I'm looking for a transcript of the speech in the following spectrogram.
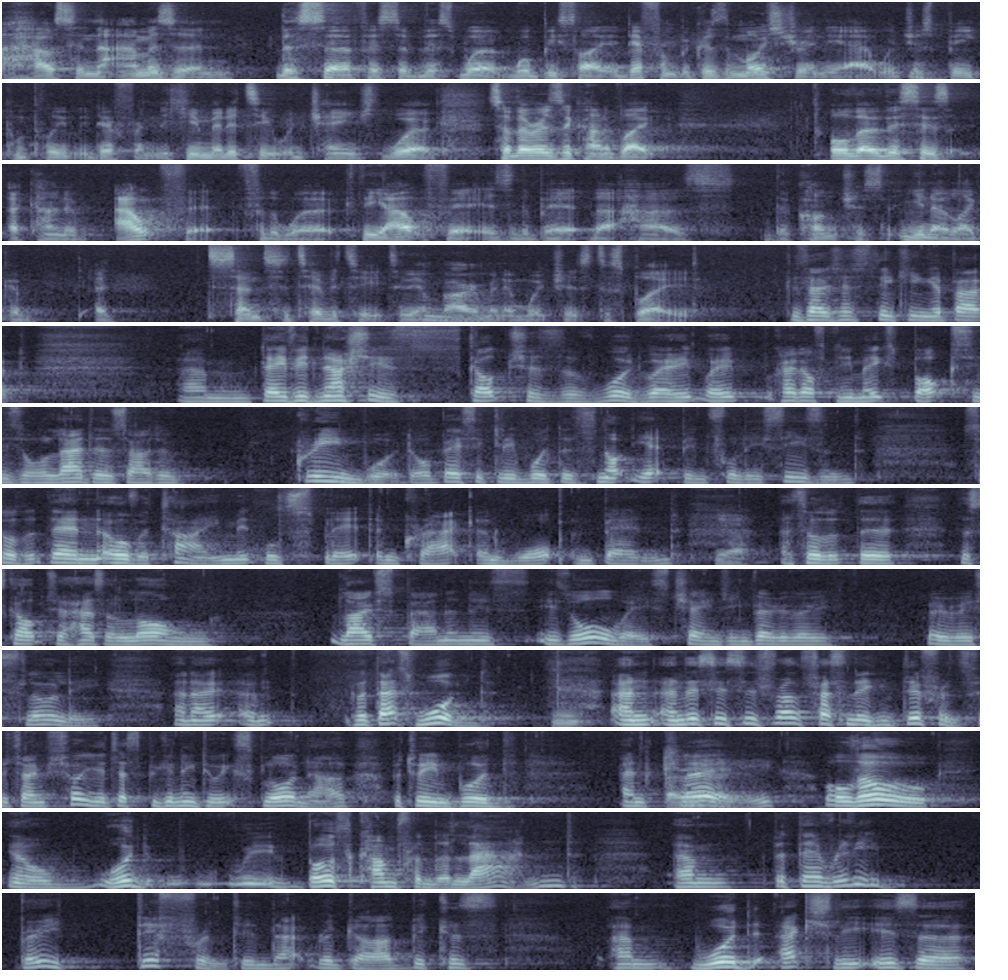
a house in the Amazon, the surface of this work would be slightly different because the moisture in the air would just be completely different. The humidity would change the work. So there is a kind of like, although this is a kind of outfit for the work, the outfit is the bit that has the conscious, you know, like a, a sensitivity to the environment in which it's displayed. Because I was just thinking about um, David Nash's sculptures of wood, where, he, where quite often he makes boxes or ladders out of green wood, or basically wood that's not yet been fully seasoned, so that then over time it will split and crack and warp and bend, yeah. and so that the, the sculpture has a long lifespan and is, is always changing very, very, very, very slowly. And I, um, but that's wood. Mm. And, and this is this rather fascinating difference, which I'm sure you're just beginning to explore now, between wood and clay, oh, yeah. although you know wood, we both come from the land, um, but they're really very different in that regard because um, wood actually is a,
